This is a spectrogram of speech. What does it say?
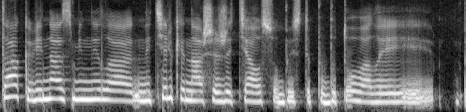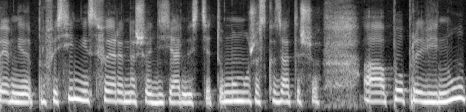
Так, війна змінила не тільки наше життя особисте, побутове, але й певні професійні сфери нашої діяльності. Тому можу сказати, що попри війну,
